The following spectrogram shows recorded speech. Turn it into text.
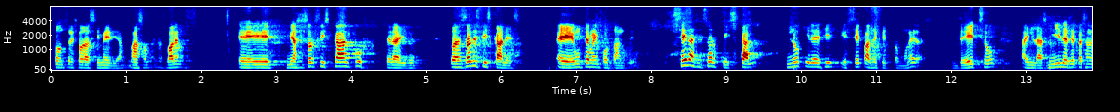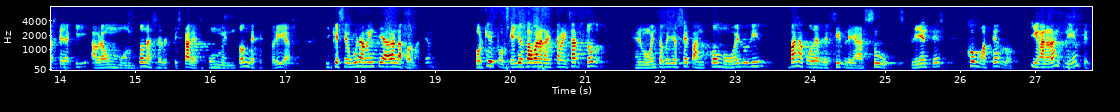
son tres horas y media, más o menos, ¿vale? Eh, mi asesor fiscal, uf, se le ha ido. Los asesores fiscales, eh, un tema importante. Ser asesor fiscal no quiere decir que sepas de criptomonedas. De hecho, en las miles de personas que hay aquí habrá un montón de asesores fiscales, un montón de gestorías, y que seguramente hagan la formación. ¿Por qué? Porque ellos la van a rentabilizar todos. En el momento que ellos sepan cómo eludir, van a poder decirle a sus clientes cómo hacerlo y ganarán clientes.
